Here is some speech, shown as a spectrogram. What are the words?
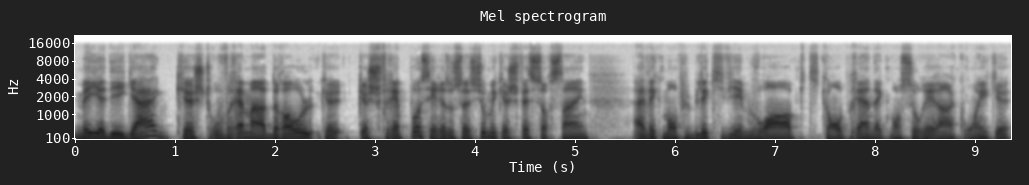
Mais il y a des gags que je trouve vraiment drôles, que, que je ferais pas ces réseaux sociaux, mais que je fais sur scène avec mon public qui vient me voir puis qui comprennent avec mon sourire en coin que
